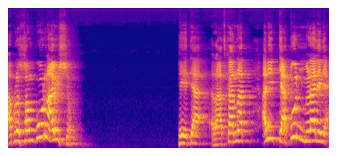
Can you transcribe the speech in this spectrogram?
आपलं संपूर्ण आयुष्य हे त्या राजकारणात आणि त्यातून मिळालेल्या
